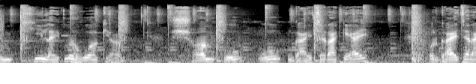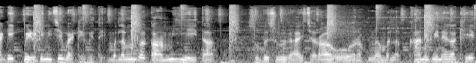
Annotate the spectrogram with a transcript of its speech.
उनकी लाइफ में हुआ क्या? शाम को वो गाय चरा के आए और गाय चरा के एक पेड़ के नीचे बैठे हुए थे। मतलब उनका काम ही यही था। सुबह सुबह गाय चरा और अपना मतलब खाने पीने का खेत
